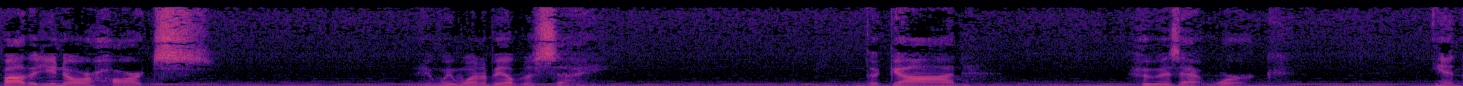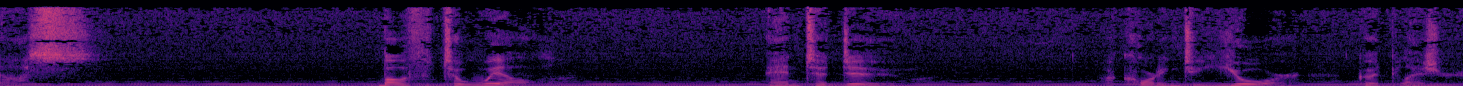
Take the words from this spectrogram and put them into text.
Father, you know our hearts. And we want to be able to say, the God who is at work in us, both to will and to do according to your good pleasure.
